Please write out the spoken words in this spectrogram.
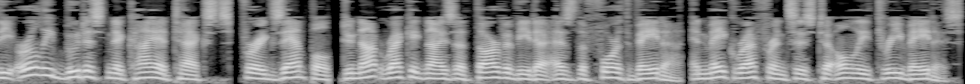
The early Buddhist Nikaya texts, for example, do not recognize Atharvaveda as the fourth Veda, and make references to only three Vedas.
